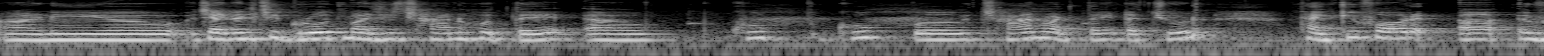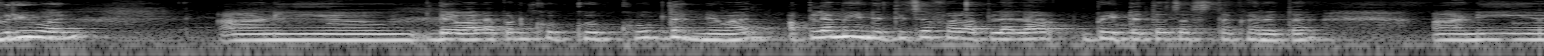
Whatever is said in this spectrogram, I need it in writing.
आणि uh, चॅनलची ग्रोथ माझी छान होते. Uh, खूप खूप छान वाटतं आहे touched thank you for everyone आणि देवाला पण खूप खूप खूप धन्यवाद. आपल्या मेहनतीचं फळ आपल्याला भेटतच असतं खरं तर. आणि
